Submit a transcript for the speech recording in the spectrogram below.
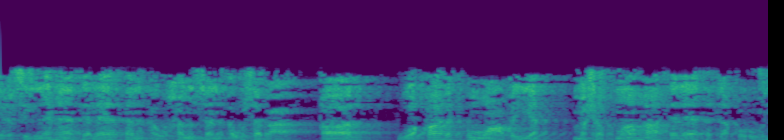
اغسلنها ثلاثا أو خمسا أو سبعا. قال وقالت أم عطية مشطناها ثلاثة قرون.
